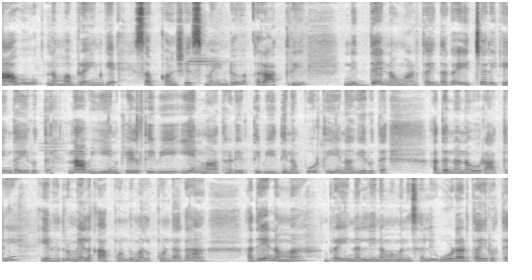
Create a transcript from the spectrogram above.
ನಾವು ನಮ್ಮ ಬ್ರೈನ್ಗೆ ಸಬ್ಕಾನ್ಷಿಯಸ್ ಮೈಂಡು ರಾತ್ರಿ ನಿದ್ದೆ ನಾವು ಮಾಡ್ತಾ ಇದ್ದಾಗ ಎಚ್ಚರಿಕೆಯಿಂದ ಇರುತ್ತೆ. ನಾವು ಏನು ಕೇಳ್ತೀವಿ, ಏನು ಮಾತಾಡಿರ್ತೀವಿ, ದಿನ ಪೂರ್ತಿ ಏನಾಗಿರುತ್ತೆ, ಅದನ್ನು ನಾವು ರಾತ್ರಿ ಏನಾದರೂ ಮೆಲಕು ಹಾಕ್ಕೊಂಡು ಮಲ್ಕೊಂಡಾಗ ಅದೇ ನಮ್ಮ ಬ್ರೈನಲ್ಲಿ, ನಮ್ಮ ಮನಸ್ಸಲ್ಲಿ ಓಡಾಡ್ತಾ ಇರುತ್ತೆ.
